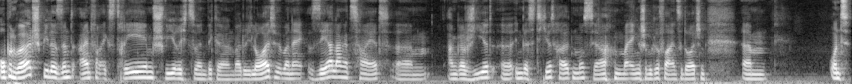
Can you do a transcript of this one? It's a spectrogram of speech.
Open-World-Spiele sind einfach extrem schwierig zu entwickeln, weil du die Leute über eine sehr lange Zeit ähm, engagiert, äh, investiert halten musst, ja, um mal englische Begriffe einzudeutschen. Ähm, und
